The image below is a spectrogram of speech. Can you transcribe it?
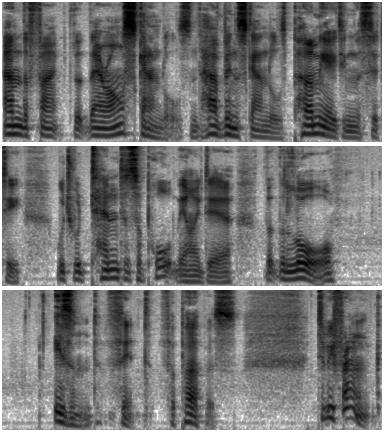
and the fact that there are scandals and have been scandals permeating the city which would tend to support the idea that the law isn't fit for purpose. To be frank,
